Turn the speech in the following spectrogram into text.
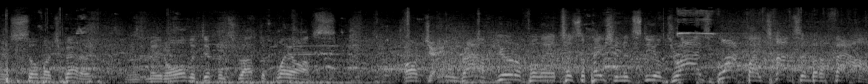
They're so much better. Has made all the difference throughout the playoffs. Oh, Jaylen Brown, beautiful anticipation and steal. Drives blocked by Thompson, but a foul.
